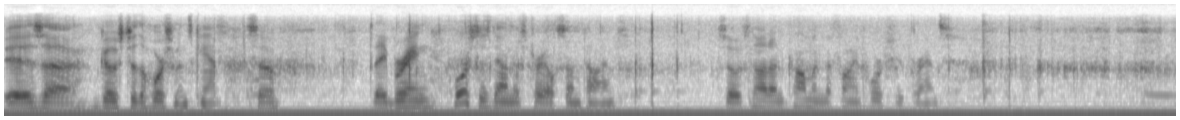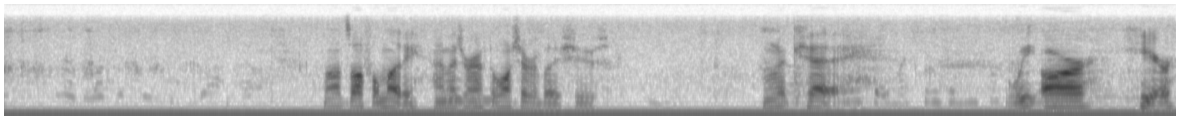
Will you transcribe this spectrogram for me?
is uh, goes to the horseman's camp. So they bring horses down this trail sometimes, so it's not uncommon to find horseshoe prints. Well, it's awful muddy. I imagine we're going to have to wash everybody's shoes. Okay. We are here.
